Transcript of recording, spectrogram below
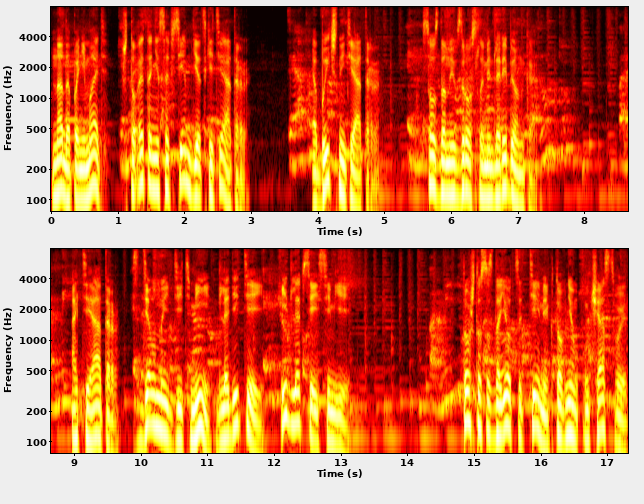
Надо понимать, что это не совсем детский театр. Обычный театр, созданный взрослыми для ребенка, а театр, сделанный детьми для детей и для всей семьи. То, что создается теми, кто в нем участвует,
